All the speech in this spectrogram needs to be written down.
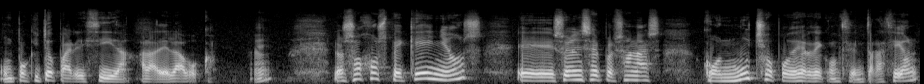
un poquito parecida a la de la boca. ¿eh? Los ojos pequeños eh, suelen ser personas con mucho poder de concentración,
